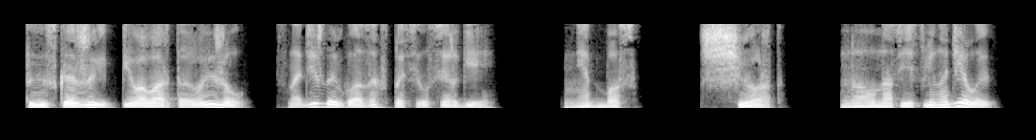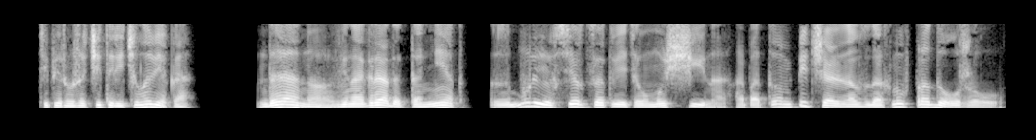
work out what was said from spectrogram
«Ты скажи, пивовар-то выжил?» С надеждой в глазах спросил Сергей. «Нет, босс». «Черт! Но у нас есть виноделы, теперь уже четыре человека». «Да, но винограда-то нет», — с болью в сердце ответил мужчина, а потом, печально вздохнув, продолжил.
